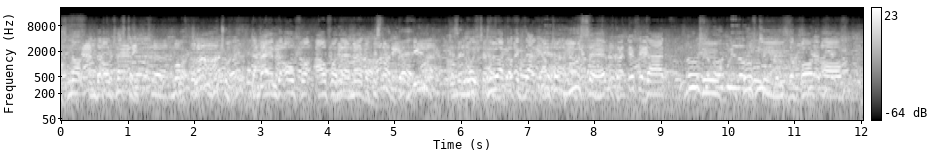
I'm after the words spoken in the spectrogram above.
is not in the Old Testament. Which That I am the Alpha, Alpha, the Omega. It's not there. It's in the New You Testament. are, exactly. I'm telling you, you said that to prove to you the God of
